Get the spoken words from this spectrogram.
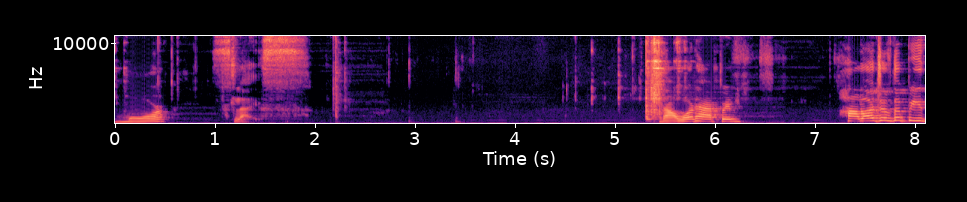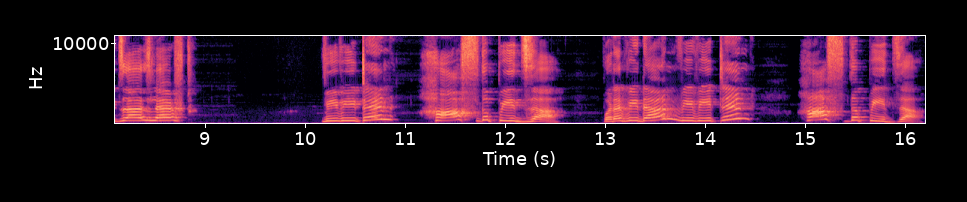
more slice Now what happened? How much of the pizza is left? We've eaten half the pizza. What have we done? We've eaten half the pizza.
